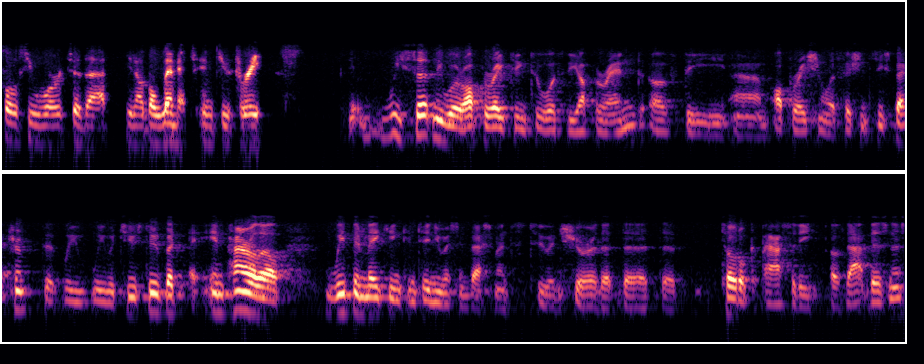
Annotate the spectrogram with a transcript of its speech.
close you were to the, you know, the limit in Q3. We certainly were operating towards the upper end of the um, operational efficiency spectrum that we would choose to. But in parallel, we've been making continuous investments to ensure that the total capacity of that business,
